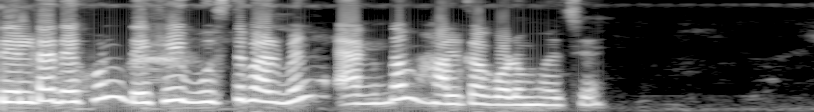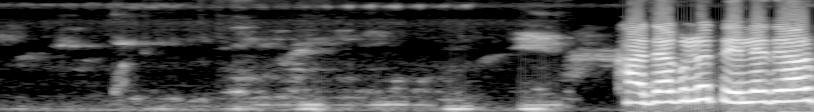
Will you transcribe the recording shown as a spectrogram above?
তেলটা দেখুন, দেখেই বুঝতে পারবেন, একদম হালকা গরম হয়েছে। খাজাগুলো তেলে দেওয়ার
